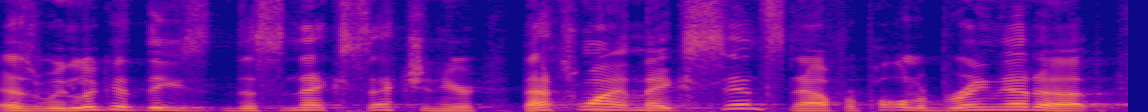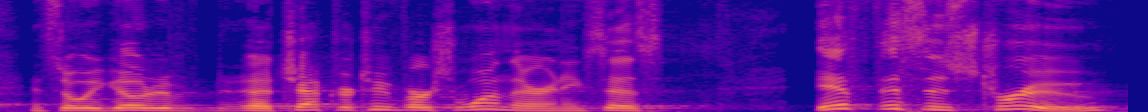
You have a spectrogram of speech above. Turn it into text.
as we look at these this next section here. That's why it makes sense now for Paul to bring that up. And so we go to uh, chapter two, verse one there, and he says, "If this is true."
